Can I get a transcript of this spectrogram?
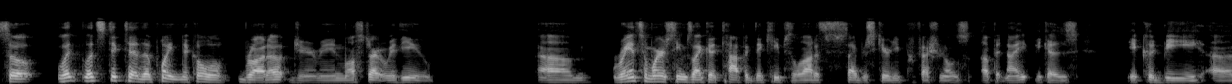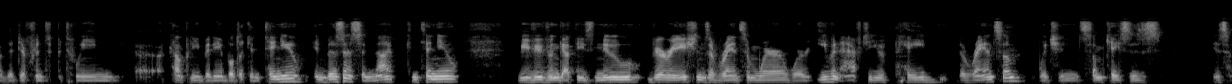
So let, let's stick to the point Nicole brought up, Jeremy, and we'll start with you. Um, ransomware seems like a topic that keeps a lot of cybersecurity professionals up at night because it could be uh, the difference between uh, a company being able to continue in business and not continue. We've even got these new variations of ransomware where even after you've paid the ransom, which in some cases is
